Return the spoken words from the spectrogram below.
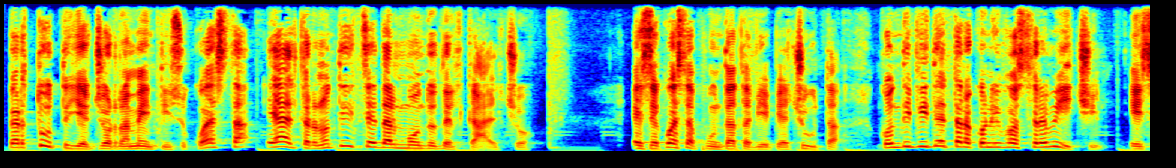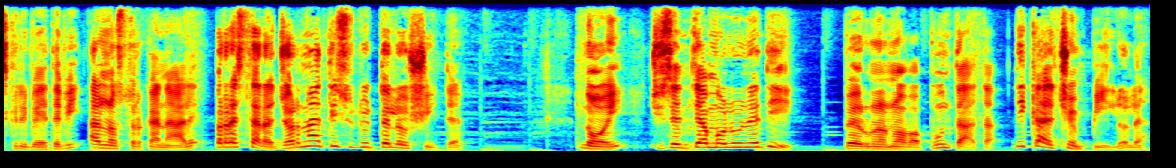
per tutti gli aggiornamenti su questa e altre notizie dal mondo del calcio. E se questa puntata vi è piaciuta, condividetela con i vostri amici e iscrivetevi al nostro canale per restare aggiornati su tutte le uscite. Noi ci sentiamo lunedì per una nuova puntata di Calcio in Pillole.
